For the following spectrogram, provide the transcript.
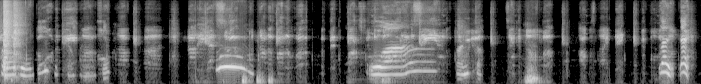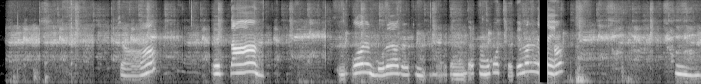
더보기부터 가야지. 음. 우와, 많다. 날, 날. 자, 일단, 이거를 뭘 해야 될지 모르겠는데, 광고 되게 많네요. 음.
